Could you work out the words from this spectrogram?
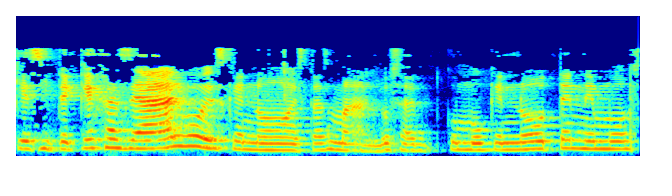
que si te quejas de algo es que no estás mal, o sea, como que no tenemos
